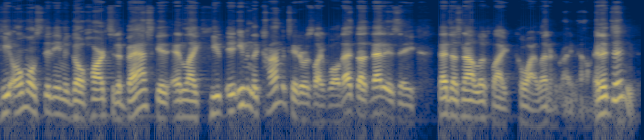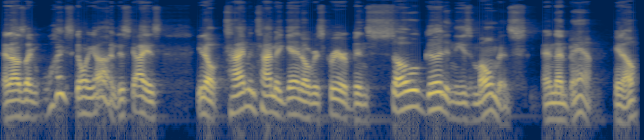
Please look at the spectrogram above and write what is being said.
he almost didn't even go hard to the basket. And like he, even the commentator was like, well, that, does, that is a, that does not look like Kawhi Leonard right now. And it didn't. And I was like, what is going on? This guy is, you know, time and time again over his career, been so good in these moments, and then bam, you know.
